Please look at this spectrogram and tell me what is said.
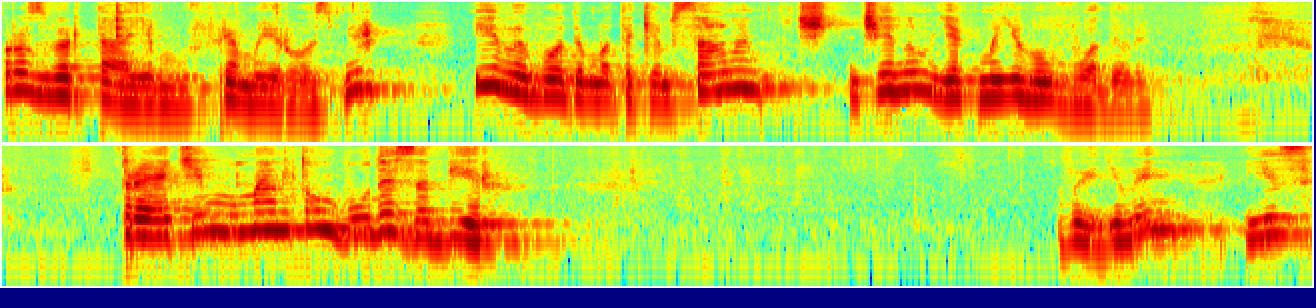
розвертаємо в прямий розмір і виводимо таким самим чином, як ми його вводили. Третім моментом буде забір виділень із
